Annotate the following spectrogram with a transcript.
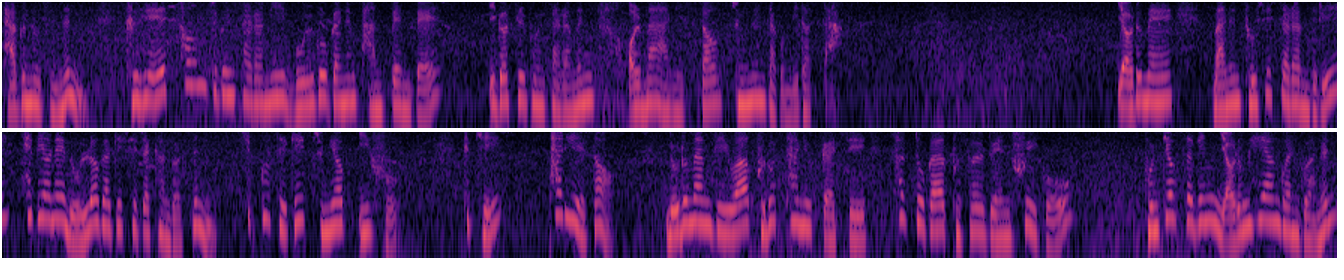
바그노즈는 그 해에 처음 죽은 사람이 몰고 가는 밤배인데 이것을 본 사람은 얼마 안 있어 죽는다고 믿었다. 여름에 많은 도시 사람들이 해변에 놀러 가기 시작한 것은 19세기 중엽 이후, 특히 파리에서 노르망디와 브루타뉴까지 철도가 부설된 후이고 본격적인 여름 해양 관광은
